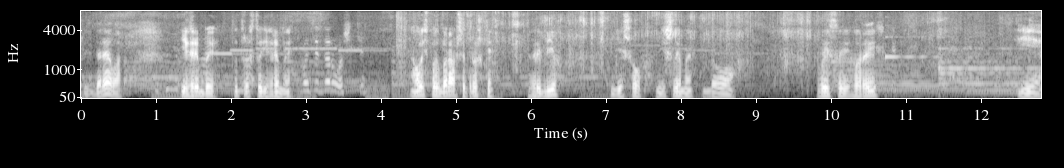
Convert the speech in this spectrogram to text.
щось дерева і гриби. Тут ростуть гриби. Возле дорожки. А ось позбиравши трошки грибів, дійшов, дійшли ми до Лисої гори. І,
